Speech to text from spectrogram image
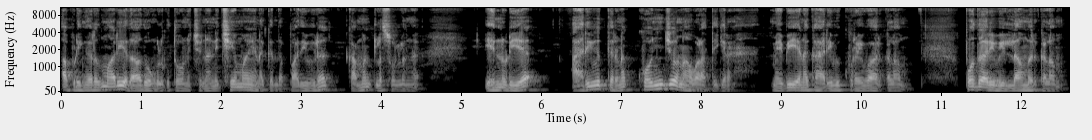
அப்படிங்கிறது மாதிரி ஏதாவது உங்களுக்கு தோணுச்சுன்னா நிச்சயமாக எனக்கு இந்த பதிவில் கமெண்ட்டில் சொல்லுங்கள் என்னுடைய அறிவுத்திறனை கொஞ்சம் நான் வளர்த்திக்கிறேன். மேபி எனக்கு அறிவு குறைவாக இருக்கலாம். பொது அறிவு இல்லாமல் இருக்கலாம்.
